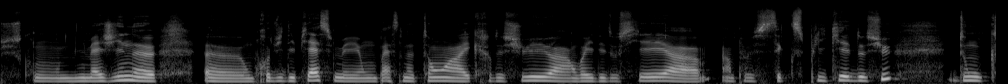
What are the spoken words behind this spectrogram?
plus qu'on imagine. on produit des pièces, mais on passe notre temps à écrire dessus, à envoyer des dossiers, à un peu s'expliquer dessus. Donc,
